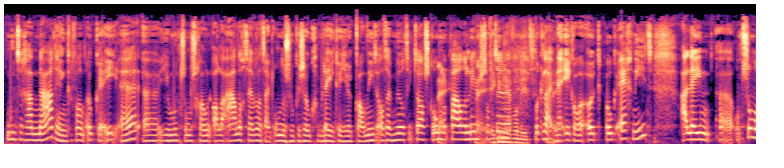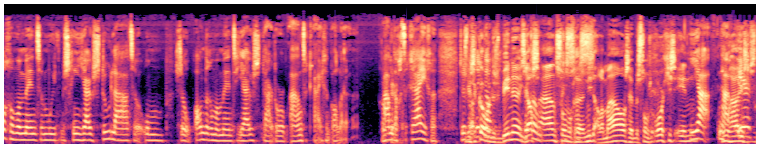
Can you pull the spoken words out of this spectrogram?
moeten gaan nadenken van oké, hè, eh, je moet soms gewoon alle aandacht hebben. Want uit onderzoek is ook gebleken, je kan niet altijd multitasken om Nee, bepaalde nee, leerstof ik te in ieder geval niet. Nee. Nee, ik ook, ook, echt niet. Alleen eh, op sommige momenten moet je het misschien juist toelaten om ze op andere momenten juist daardoor op aan te krijgen en alle aandacht te krijgen. Dus, Dus ze ik komen dan- dus binnen, jas komen- aan, sommigen niet allemaal. Ze hebben soms oortjes in. Ja, Hoe nou, hou je eerst,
